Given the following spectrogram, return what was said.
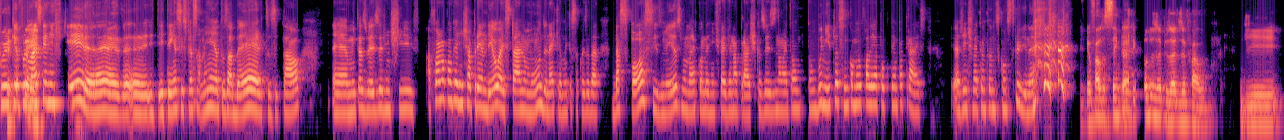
Porque por mais que a gente queira, né, é, e, e tenha esses pensamentos abertos e tal, é, muitas vezes a gente. A forma com que a gente aprendeu a estar no mundo, né, que é muito essa coisa da, das posses mesmo, né, quando a gente vai ver na prática, às vezes não é tão, tão bonito assim como eu falei há pouco tempo atrás. A gente vai tentando desconstruir, né? eu falo sempre, é. acho que todos os episódios eu falo, de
